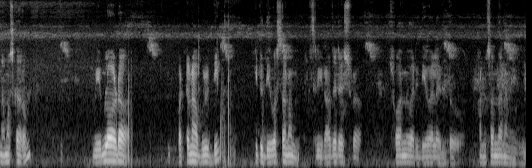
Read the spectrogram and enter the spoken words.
నమస్కారం. వేములవాడ పట్టణ అభివృద్ధి ఇటు దేవస్థానం శ్రీ రాజరాజేశ్వర స్వామివారి దేవాలయంతో అనుసంధానమైంది.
